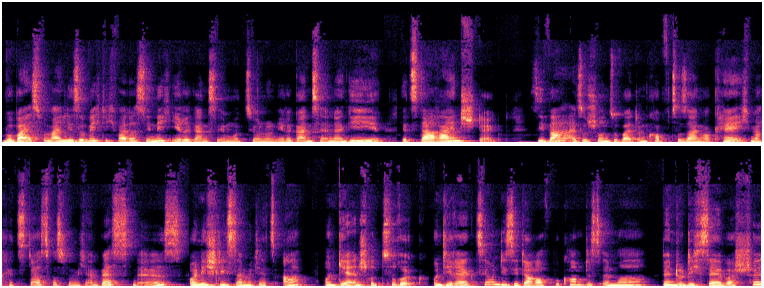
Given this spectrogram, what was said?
wobei es für Miley so wichtig war, dass sie nicht ihre ganze Emotion und ihre ganze Energie jetzt da reinsteckt, Sie war also schon so weit im Kopf zu sagen, okay, ich mache jetzt das, was für mich am besten ist und ich schließe damit jetzt ab und gehe einen Schritt zurück. Und die Reaktion, die sie darauf bekommt, ist immer, wenn du dich selber schützt,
